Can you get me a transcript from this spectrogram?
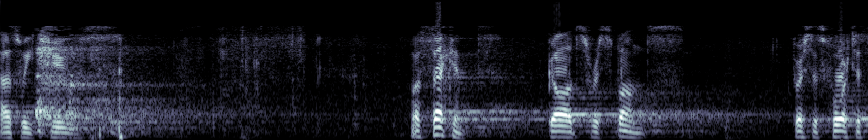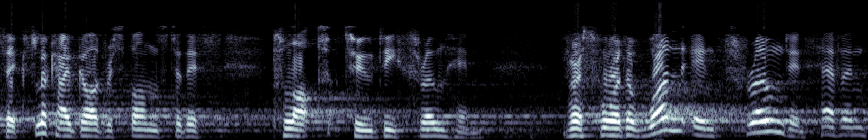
as we choose. Well, second, God's response. Verses 4 to 6. Look how God responds to this plot to dethrone him. Verse 4 The one enthroned in heaven,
